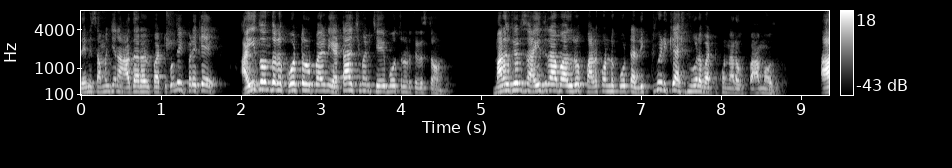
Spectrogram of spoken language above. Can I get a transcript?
దీనికి సంబంధించిన ఆధారాలు పట్టుకుంది. ఇప్పటికే ఐదు వందల కోట్ల రూపాయలని అటాచ్మెంట్ చేయబోతున్నట్టు తెలుస్తూ ఉంది. మనకు తెలుసు హైదరాబాద్లో పదకొండు కోట్ల లిక్విడ్ క్యాష్ని కూడా పట్టుకున్నారు ఒక ఫామ్ హౌస్లో. ఆ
